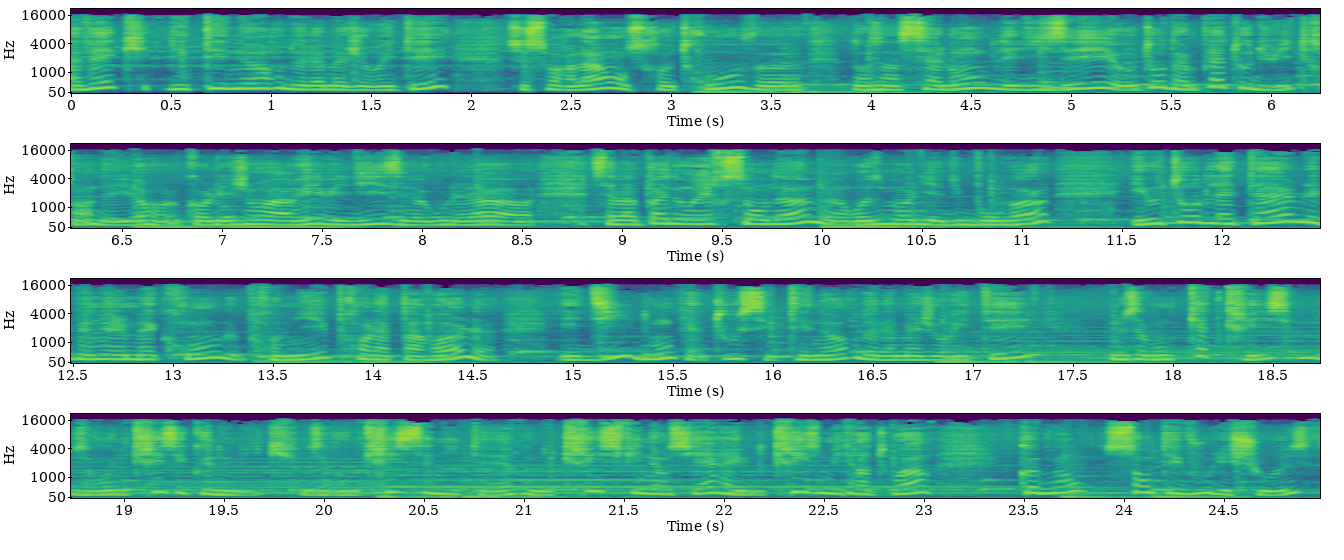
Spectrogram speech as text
avec les ténors de la majorité. Ce soir-là, on se retrouve euh, dans un salon de l'Élysée autour d'un plateau d'huîtres. Hein. D'ailleurs, quand les gens arrivent et disent « oulala, là là, ça va pas nourrir son homme », heureusement il y a du bon vin. Et autour de la table, Emmanuel Macron, le premier, prend la parole et dit donc à tous ces ténors de la majorité nous avons quatre crises. Nous avons une crise économique, nous avons une crise sanitaire, une crise financière et une crise migratoire. Comment sentez-vous les choses?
